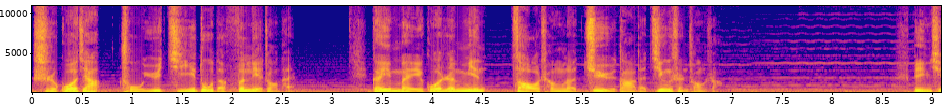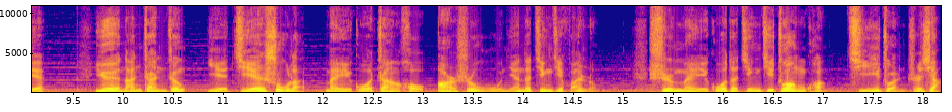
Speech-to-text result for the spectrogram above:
使国家处于极度的分裂状态，给美国人民造成了巨大的精神创伤，并且越南战争也结束了。美国战后二十五年的经济繁荣，使美国的经济状况急转直下。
